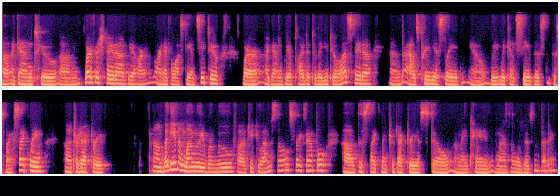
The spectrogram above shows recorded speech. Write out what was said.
uh, again to um, MERFISH data via our RNA velocity in situ, where again, we applied it to the U2OS data. And as previously, you know, we, we can see this, this nice cycling uh, trajectory um, but even when we remove uh, G2M cells, for example, uh, the cycling trajectory is still maintained in our VeloViz embedding.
